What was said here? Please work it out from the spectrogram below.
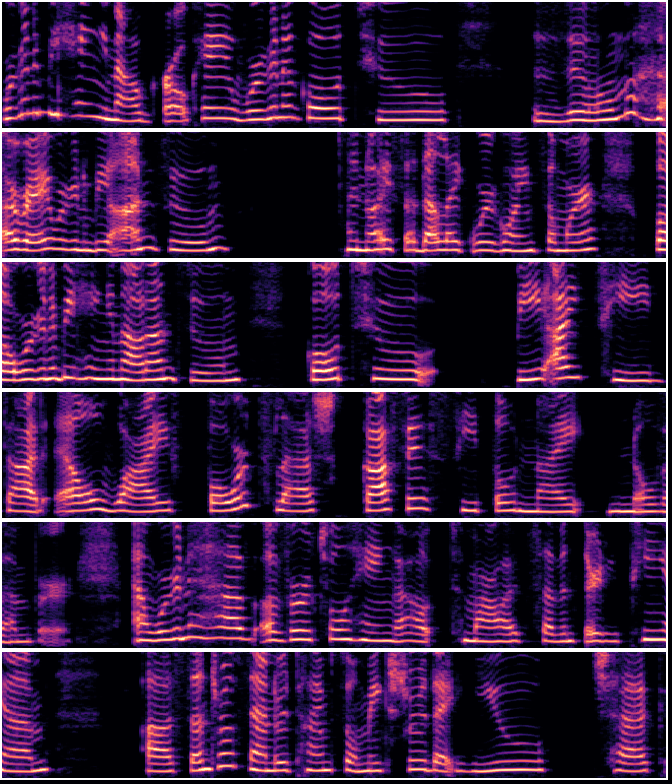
we're going to be hanging out, girl. Okay. We're going to go to Zoom. All right. We're going to be on Zoom. I know I said that like we're going somewhere, but we're going to be hanging out on Zoom. Go to bit.ly forward slash cafecito night november and we're going to have a virtual hangout tomorrow at 7.30 p.m uh, central standard time so make sure that you check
